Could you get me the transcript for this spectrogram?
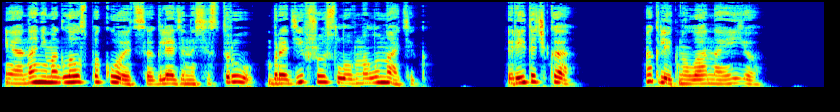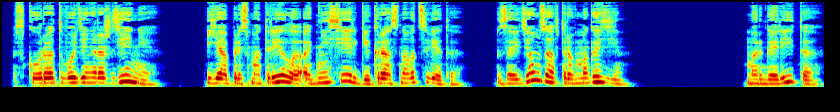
и она не могла успокоиться, глядя на сестру, бродившую словно лунатик. «Риточка!» — окликнула она ее. «Скоро твой день рождения. Я присмотрела одни серьги красного цвета. Зайдем завтра в магазин». Маргарита,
